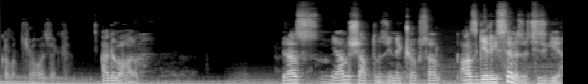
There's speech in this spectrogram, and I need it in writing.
Bakalım kim alacak. Hadi bakalım. Biraz yanlış yaptınız yine köksal. Az geri gitsenize çizgiye.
